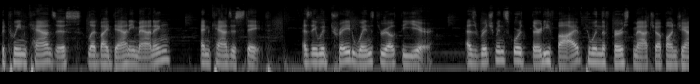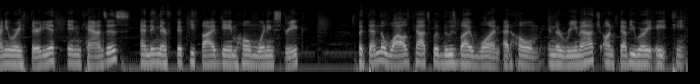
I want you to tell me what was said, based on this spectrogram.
between Kansas, led by Danny Manning, and Kansas State, as they would trade wins throughout the year, as Richmond scored 35 to win the first matchup on January 30th in Kansas, ending their 55 game home winning streak. But then the Wildcats would lose by one at home in the rematch on February 18th.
